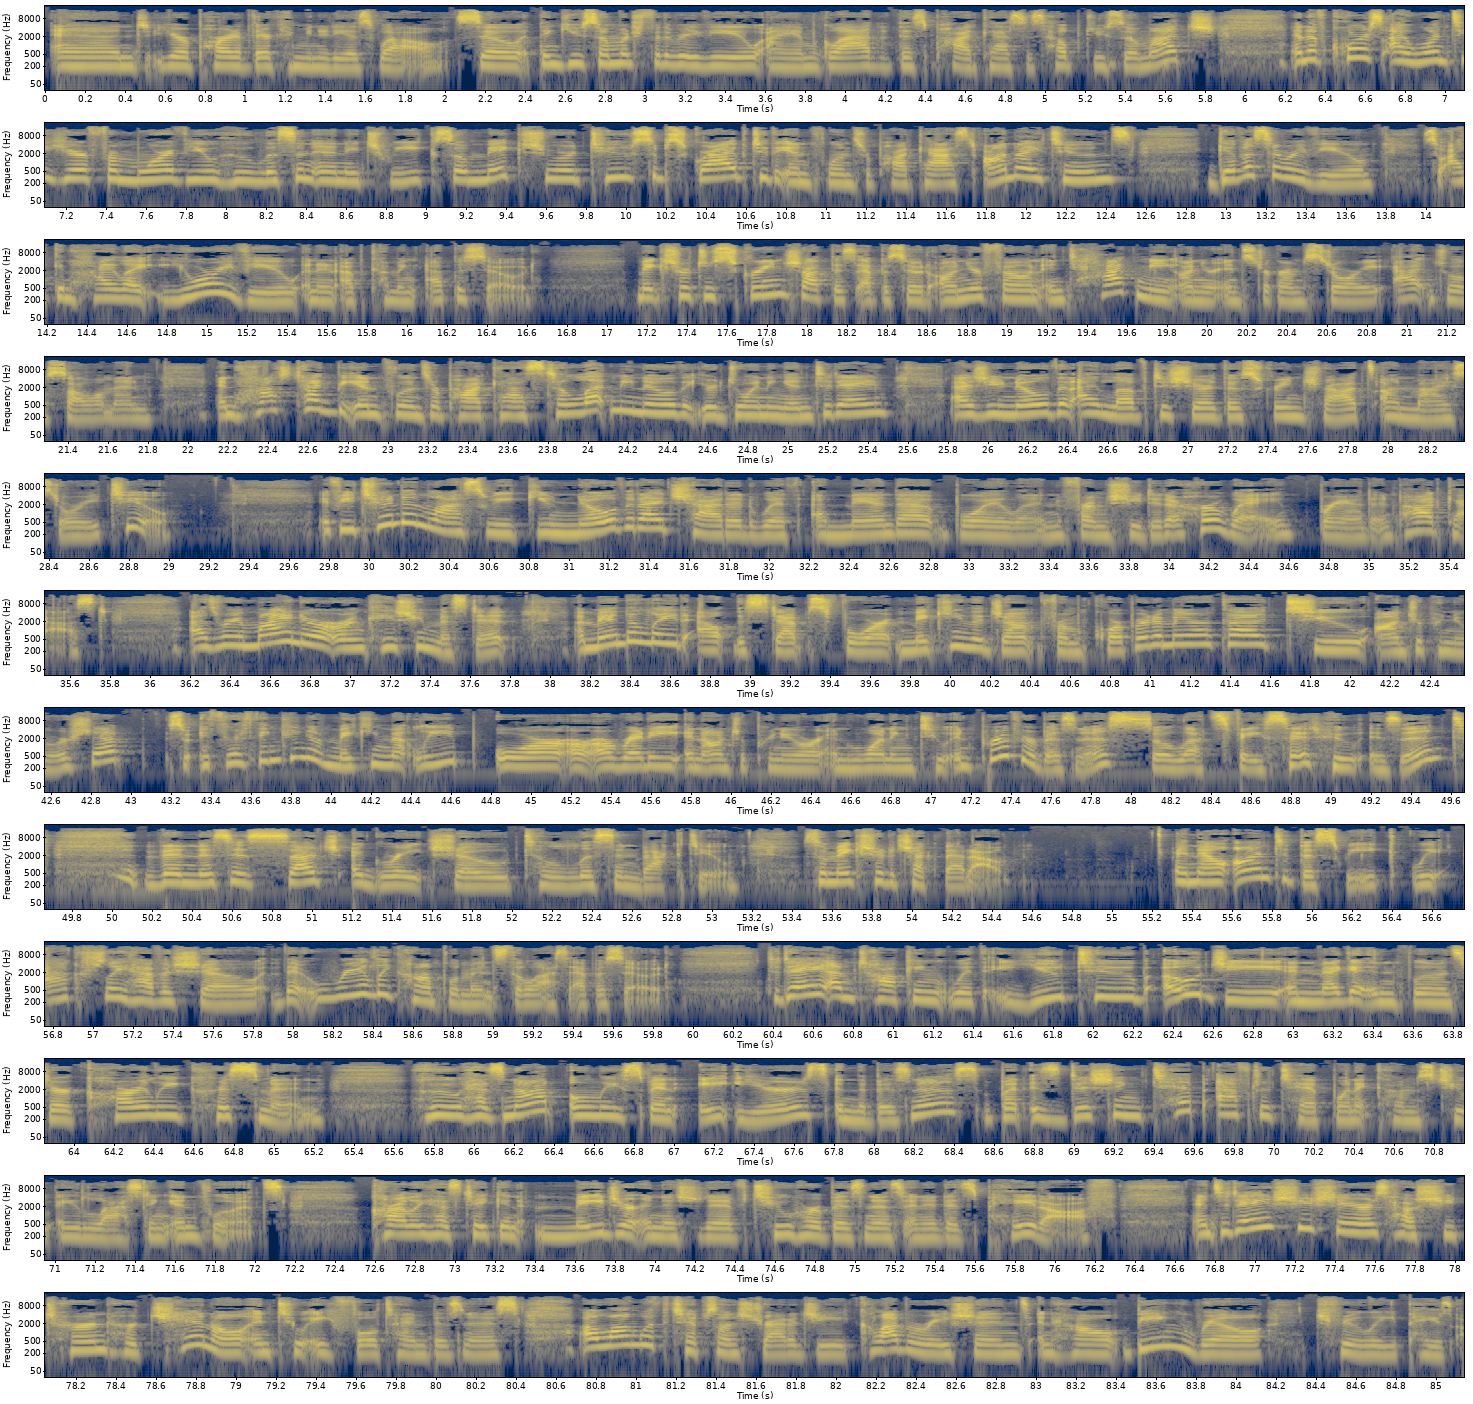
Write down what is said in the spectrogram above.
and you're part of their community as well. So thank you so much for the review. I am glad that this podcast has helped you so much. And of course, I want to hear from more of you who listen in each week. So make sure to subscribe to the Influencer Podcast on iTunes, give us a review so I can highlight your review in an upcoming episode. Make sure to screenshot this episode on your phone and tag me on your Instagram story at Julie Solomon and hashtag the Influencer Podcast to let me know that you're joining in today, as you know that I love to share those screenshots on my story too. If you tuned in last week, you know that I chatted with Amanda Boleyn from She Did It Her Way brand and podcast. As a reminder, or in case you missed it, Amanda laid out the steps for making the jump from corporate America to entrepreneurship. So if you're thinking of making that leap or are already an entrepreneur and wanting to improve your business, so let's face it, who isn't, then this is such a great show to listen back to. So make sure to check that out. And now, on to this week, we actually have a show that really complements the last episode. Today, I'm talking with YouTube OG and mega influencer Carly Cristman, who has not only spent eight years in the business, but is dishing tip after tip when it comes to a lasting influence. Carly has taken major initiative to her business and it has paid off. And today, she shares how she turned her channel into a full time business, along with tips on strategy, collaborations, and how being real truly pays off.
